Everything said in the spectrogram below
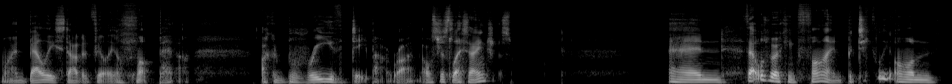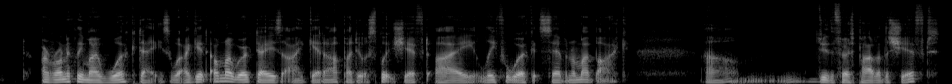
My belly started feeling a lot better. I could breathe deeper, right? I was just less anxious. And that was working fine, particularly on ironically my work days where I get on my work days I get up, I do a split shift, I leave for work at seven on my bike, um, do the first part of the shift,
